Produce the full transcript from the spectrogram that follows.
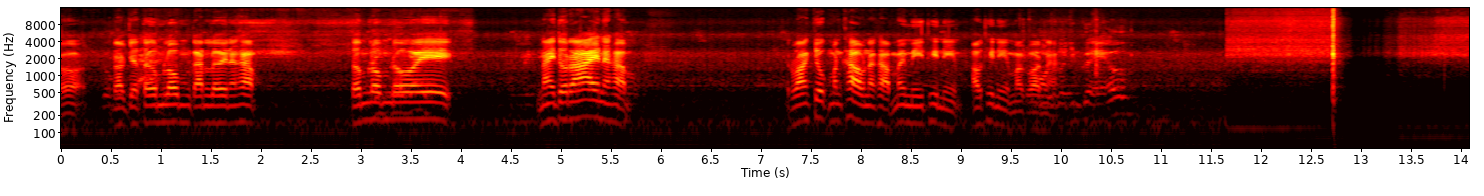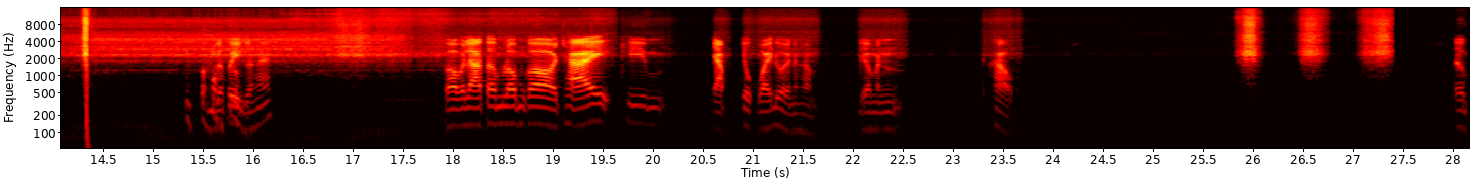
ก็เราจะเติมลมกันเลยนะครับ เติมลมโดยในตัวร้ายนะครับ ระวังจุกมันเข้านะครับ ไม่มีที่หนีบเอาที่หนีบมาก่อนนะ Rồi chim cười ơ เหลือไปอีกเหรอฮะ ก็เวลาเติมลมก็ใช้ครีมจับจุกไว้ด้วยนะครับ เดี๋ยวมันจะเข้า เติม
